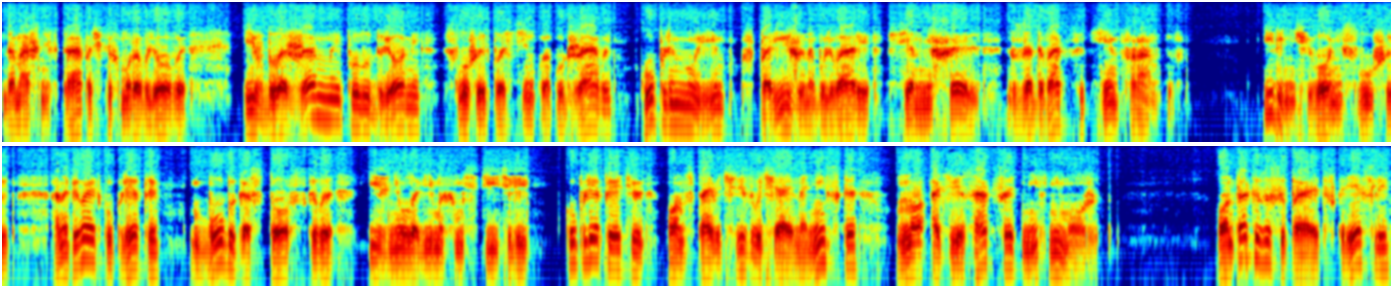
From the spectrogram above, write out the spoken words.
домашних тапочках Муравлевы, и в блаженной полудреме слушает пластинку Акуджавы, купленную им в Париже на бульваре Сен-Мишель за 27 франков. Или ничего не слушает, а напевает куплеты Бубы Косторского из «Неуловимых мстителей». Куплеты эти он ставит чрезвычайно низко, но отвязаться от них не может. Он так и засыпает в кресле,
